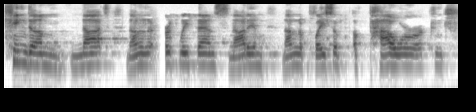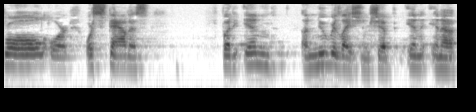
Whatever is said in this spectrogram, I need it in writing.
kingdom, not, not in an earthly sense, not in, not in a place of, of power or control or, or status, but in a new relationship, in, in a,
